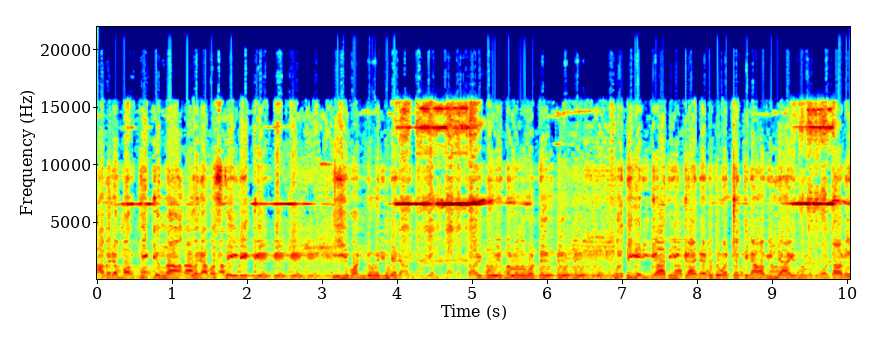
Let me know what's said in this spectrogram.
അവരെ മർദ്ദിക്കുന്ന ഒരവസ്ഥയിലേക്ക് ഈ വണ്ടൂരിന്റെ രാഷ്ട്രീയം തരം താഴ്ന്നു എന്നുള്ളത് കൊണ്ട് പ്രതികരിക്കാതിരിക്കാൻ ഇടതുപക്ഷത്തിനാവില്ല എന്നുള്ളത് കൊണ്ടാണ്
